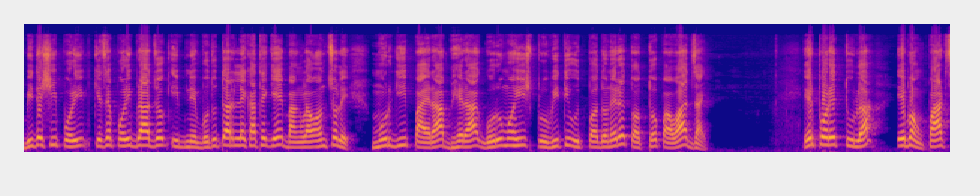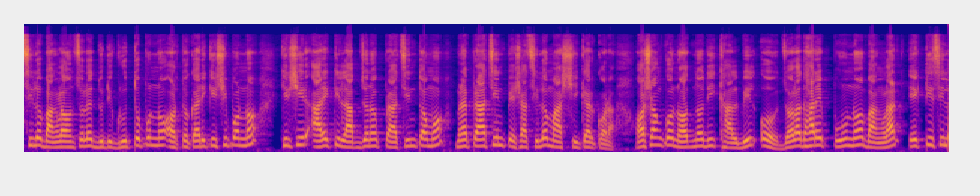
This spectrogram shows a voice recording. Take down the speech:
বিদেশি পরি কেসে পরিব্রাজক ইবনে বতুতার লেখা থেকে বাংলা অঞ্চলে মুরগি, পায়রা, ভেড়া, গরু, মহিষ প্রভৃতি উৎপাদনের তথ্য পাওয়া যায়। এরপরে তুলা এবং পাট ছিল বাংলা অঞ্চলের দুটি গুরুত্বপূর্ণ অর্থকারী কৃষিপণ্য। কৃষির আরেকটি লাভজনক প্রাচীনতম মানে প্রাচীন পেশা ছিল মাছ শিকার করা। অসংখ্য নদ, নদী, খালবিল ও জলাধারে পূর্ণ বাংলার একটি ছিল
